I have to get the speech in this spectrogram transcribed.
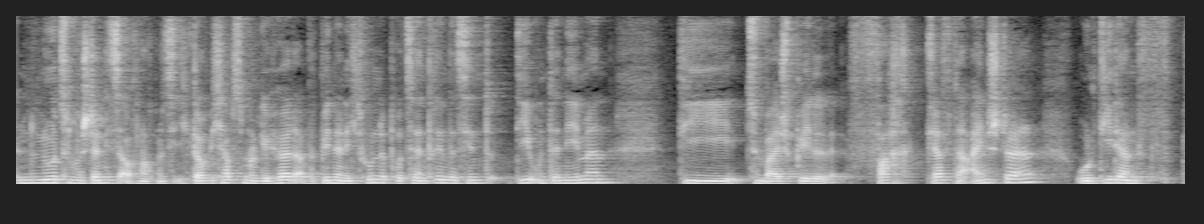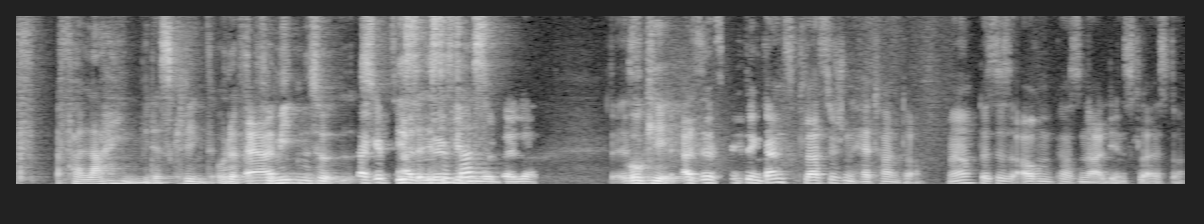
nur zum Verständnis auch nochmals, ich glaube, ich habe es mal gehört, aber bin da nicht 100% drin, das sind die Unternehmen, die zum Beispiel Fachkräfte einstellen und die dann verleihen, wie das klingt, oder äh, vermieten. So, da gibt es ist, ist das? Modelle. Es, okay. Also es gibt den ganz klassischen Headhunter. Ja? Das ist auch ein Personaldienstleister.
